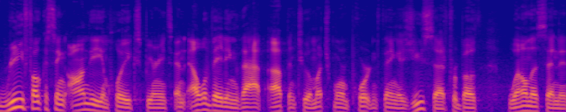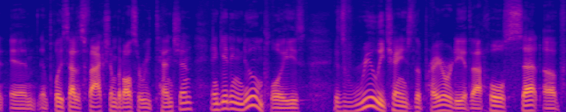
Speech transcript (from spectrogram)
refocusing on the employee experience and elevating that up into a much more important thing, as you said, for both wellness and, and employee satisfaction, but also retention and getting new employees, it's really changed the priority of that whole set of,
